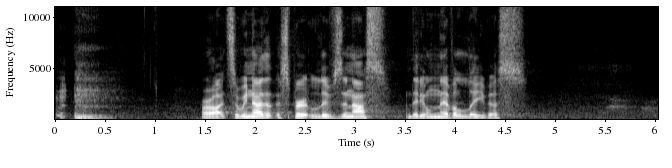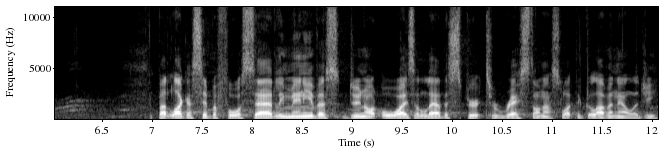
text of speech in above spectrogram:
All right, so we know that the Spirit lives in us and that He'll never leave us. But like I said before, sadly, many of us do not always allow the Spirit to rest on us, like the glove analogy.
